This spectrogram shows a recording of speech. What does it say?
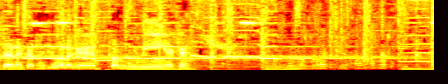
তেনেকৈ থাকিব লাগে একদম ধুনীয়াকৈ। মানুহজনৰ পৰা কেঁচা চাহপাত কিনিছে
